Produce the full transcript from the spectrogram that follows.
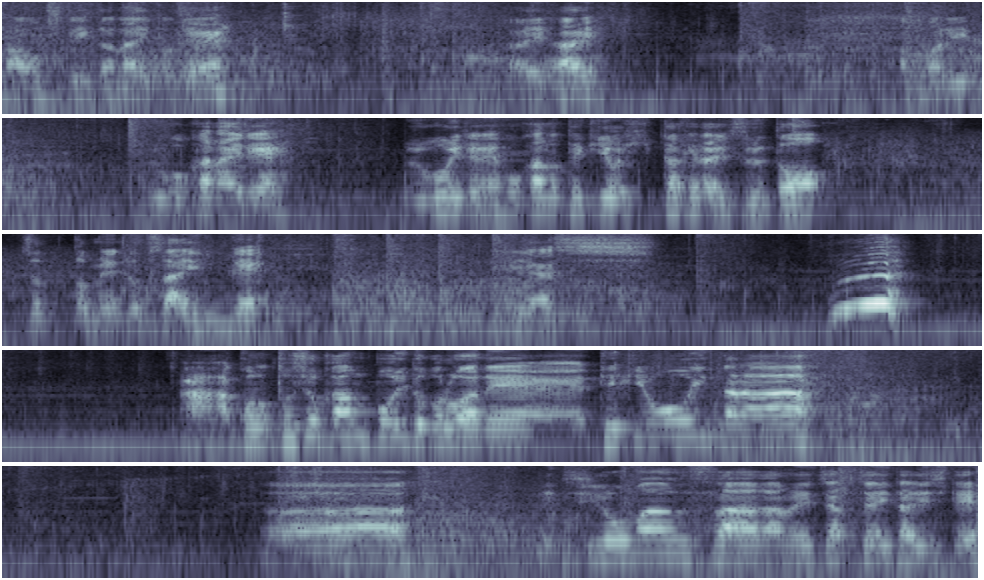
倒していかないとね。はいはい。あんまり動かないで。動いてね、他の敵を引っ掛けたりすると、ちょっとめんどくさいんで。よし。うぅああ、この図書館っぽいところはね、敵多いんだな。ああ。ジオマンサーがめちゃくちゃいたりして。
